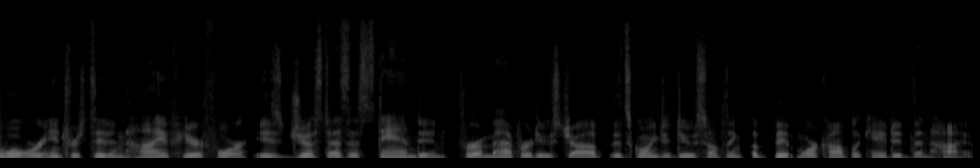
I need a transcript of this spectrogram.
what we're interested in Hive here for is just as a stand-in for a MapReduce job that's going to do something a bit more complicated than Hive.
